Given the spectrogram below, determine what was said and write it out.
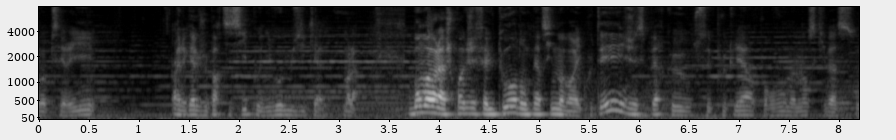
web série à laquelle je participe au niveau musical. Voilà. Bon bah voilà, je crois que j'ai fait le tour, donc merci de m'avoir écouté. J'espère que c'est plus clair pour vous maintenant ce qui va se,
